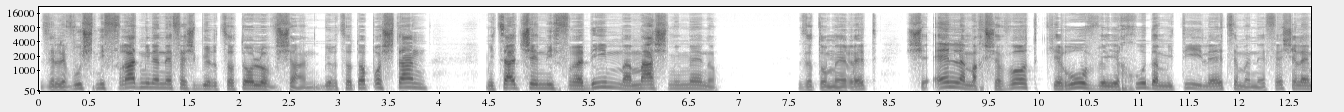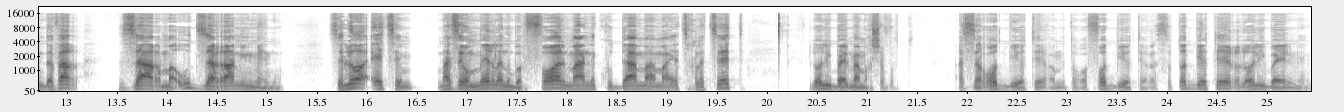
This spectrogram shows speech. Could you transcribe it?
זה לבוש נפרד מן הנפש ברצותו לובשן, ברצותו פושטן, מצד שנפרדים ממש ממנו. זאת אומרת, שאין למחשבות קירוב וייחוד אמיתי לעצם הנפש, אלא הם דבר זר, מהות זרה ממנו. זה לא העצם. מה זה אומר לנו בפועל, מה הנקודה, מה, מה היה צריך לצאת? לא להיבהל מהמחשבות. הזרות ביותר, המטורפות ביותר, הסוטות ביותר, לא להיבהל מהן.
